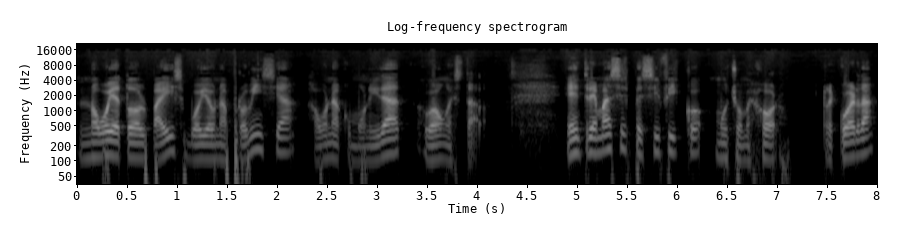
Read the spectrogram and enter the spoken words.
no voy a todo el país, voy a una provincia, a una comunidad o a un estado. Entre más específico, mucho mejor. Recuerda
